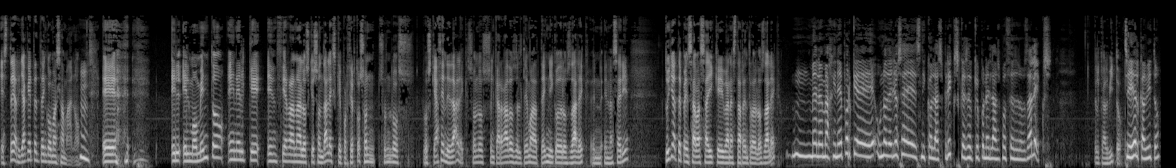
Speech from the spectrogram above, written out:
Esther, ya que te tengo más a mano, hmm el, momento en el que encierran a los que son Daleks, que por cierto son, son los, los que hacen de Dalek, son los encargados del tema técnico de los Dalek en, la serie. ¿Tú ya te pensabas ahí que iban a estar dentro de los Dalek? Mm, me lo imaginé porque uno de ellos es Nicholas Briggs, que es el que pone las voces de los Daleks. El calvito. Sí, el calvito.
